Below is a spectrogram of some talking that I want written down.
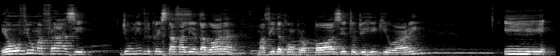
Eu ouvi uma frase de um livro que eu estava lendo agora, Uma Vida com Propósito, de Rick Warren. E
